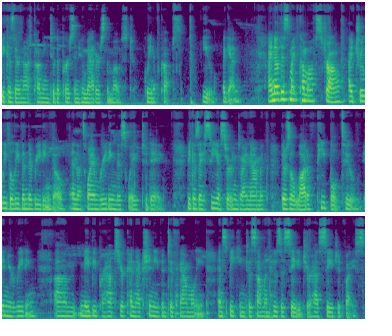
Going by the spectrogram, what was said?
because they're not coming to the person who matters the most. Queen of Cups, you again. I know this might come off strong. I truly believe in the reading though, and that's why I'm reading this way today because I see a certain dynamic. There's a lot of people too in your reading. Um, maybe perhaps your connection even to family and speaking to someone who's a sage or has sage advice.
